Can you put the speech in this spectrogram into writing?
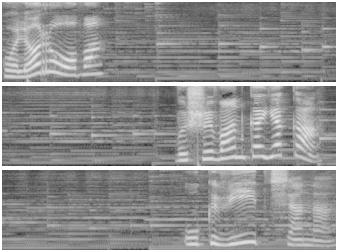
Кольорова. Вишиванка яка? Уквітчана.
